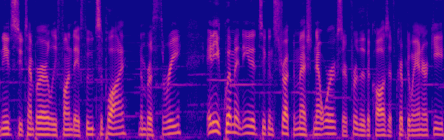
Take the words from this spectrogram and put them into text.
needs to temporarily fund a food supply. Number three, any equipment needed to construct mesh networks or further the cause of crypto anarchy.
